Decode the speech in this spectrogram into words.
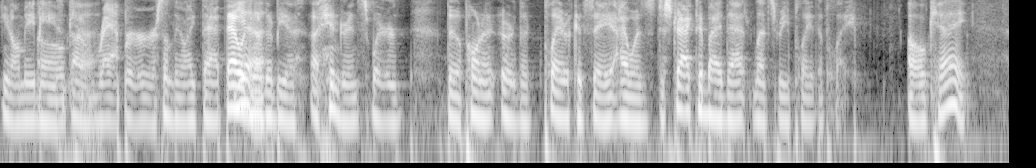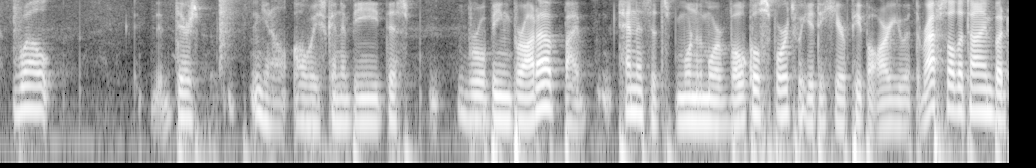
you know, maybe Oh, okay. a wrapper or something like that. That would Yeah. rather be a, a hindrance where the opponent or the player could say, I was distracted by that, let's replay the play. Okay. Well, there's, you know, always going to be this rule being brought up by tennis. It's one of the more vocal sports. We get to hear people argue with the refs all the time. But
